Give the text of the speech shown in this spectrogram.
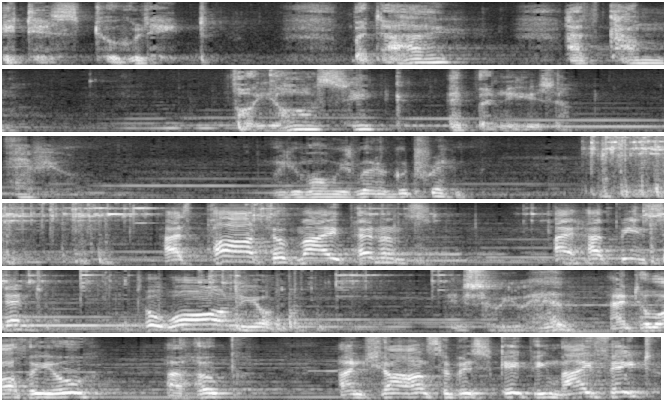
it is too late. But I have come for your sake, Ebenezer. Have you? Well, you always were a good friend. As part of my penance, I have been sent to warn you. And so you have? And to offer you a hope and chance of escaping my fate.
